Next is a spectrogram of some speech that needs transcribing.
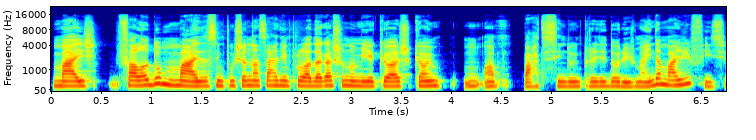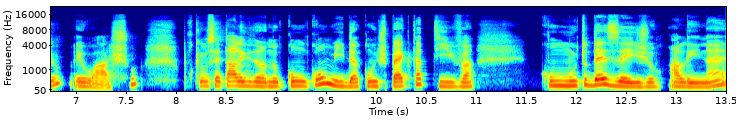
Mas falando mais, assim, puxando a sardinha pro lado da gastronomia, que eu acho que é um, uma parte assim, do empreendedorismo ainda mais difícil, eu acho, porque você está lidando com comida, com expectativa, com muito desejo ali, né?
